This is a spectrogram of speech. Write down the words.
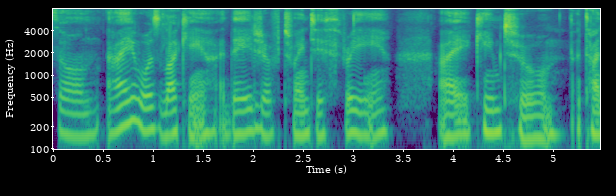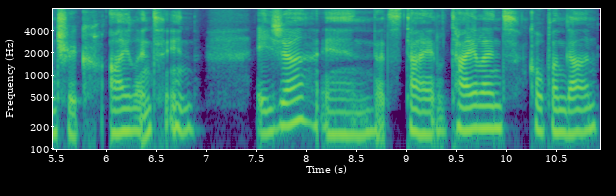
So I was lucky at the age of 23. I came to a tantric island in Asia, and that's Thai- Thailand, Koh Phangan.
